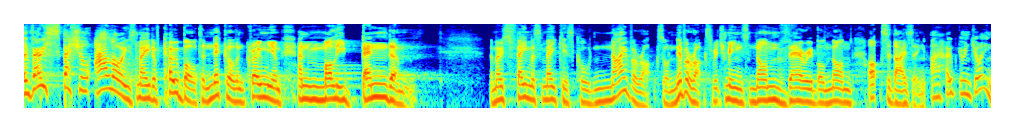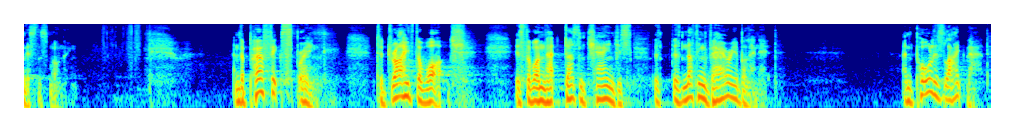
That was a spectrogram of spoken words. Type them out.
are uh, very special alloys made of cobalt and nickel and chromium and molybdenum. The most famous make is called Nivarox or Nivarox, which means non variable, non oxidizing. I hope you're enjoying this this morning. And the perfect spring to drive the watch is the one that doesn't change. There's, there's nothing variable in it. And Paul is like that.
